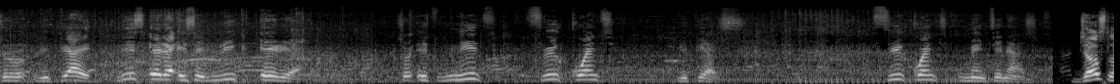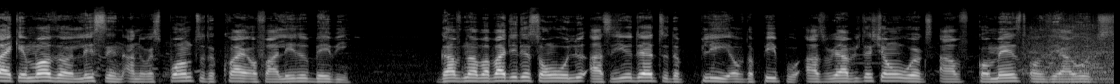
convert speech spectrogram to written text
to repair it. This area is a link area, so it needs frequent repairs, frequent maintenance. Just like a mother listen and respond to the cry of her little baby, Governor Babajide Sanwo-Olu has yielded to the plea of the people as rehabilitation works have commenced on their roads.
